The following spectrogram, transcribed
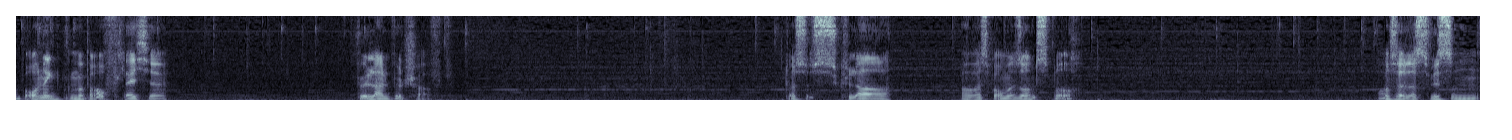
Man braucht, eine, man braucht Fläche. Für Landwirtschaft. Das ist klar. Aber was braucht man sonst noch? Außer das Wissen,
